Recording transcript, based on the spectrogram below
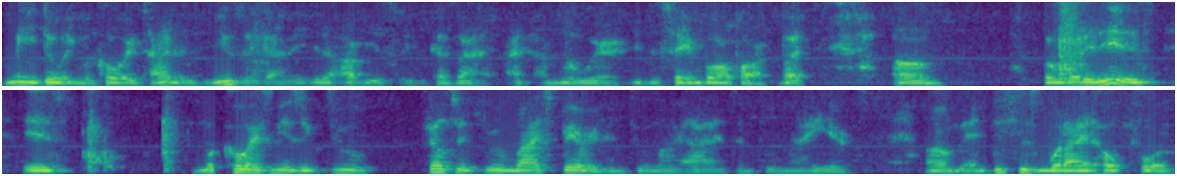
me doing McCoy Tyner's music. I mean, you know, obviously because I, I am nowhere in the same ballpark, but um, but what it is is McCoy's music through filtered through my spirit and through my eyes and through my ears. Um, and this is what I had hoped for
